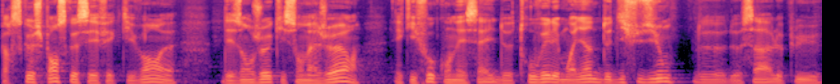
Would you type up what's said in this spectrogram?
parce que je pense que c'est effectivement des enjeux qui sont majeurs et qu'il faut qu'on essaye de trouver les moyens de diffusion de, de ça le plus,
